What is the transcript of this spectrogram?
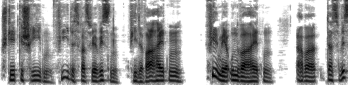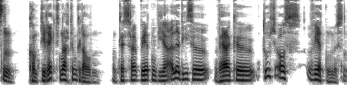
steht geschrieben, vieles, was wir wissen, viele Wahrheiten, viel mehr Unwahrheiten. Aber das Wissen kommt direkt nach dem Glauben. Und deshalb werden wir alle diese Werke durchaus werten müssen.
